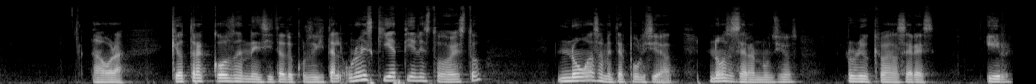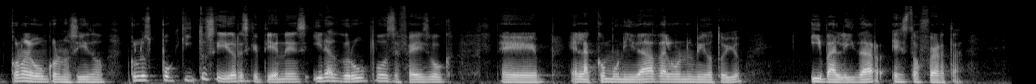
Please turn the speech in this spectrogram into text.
Ahora, ¿qué otra cosa necesita tu curso digital? Una vez que ya tienes todo esto, no vas a meter publicidad, no vas a hacer anuncios. Lo único que vas a hacer es ir con algún conocido, con los poquitos seguidores que tienes, ir a grupos de Facebook, eh, en la comunidad de algún amigo tuyo y validar esta oferta.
